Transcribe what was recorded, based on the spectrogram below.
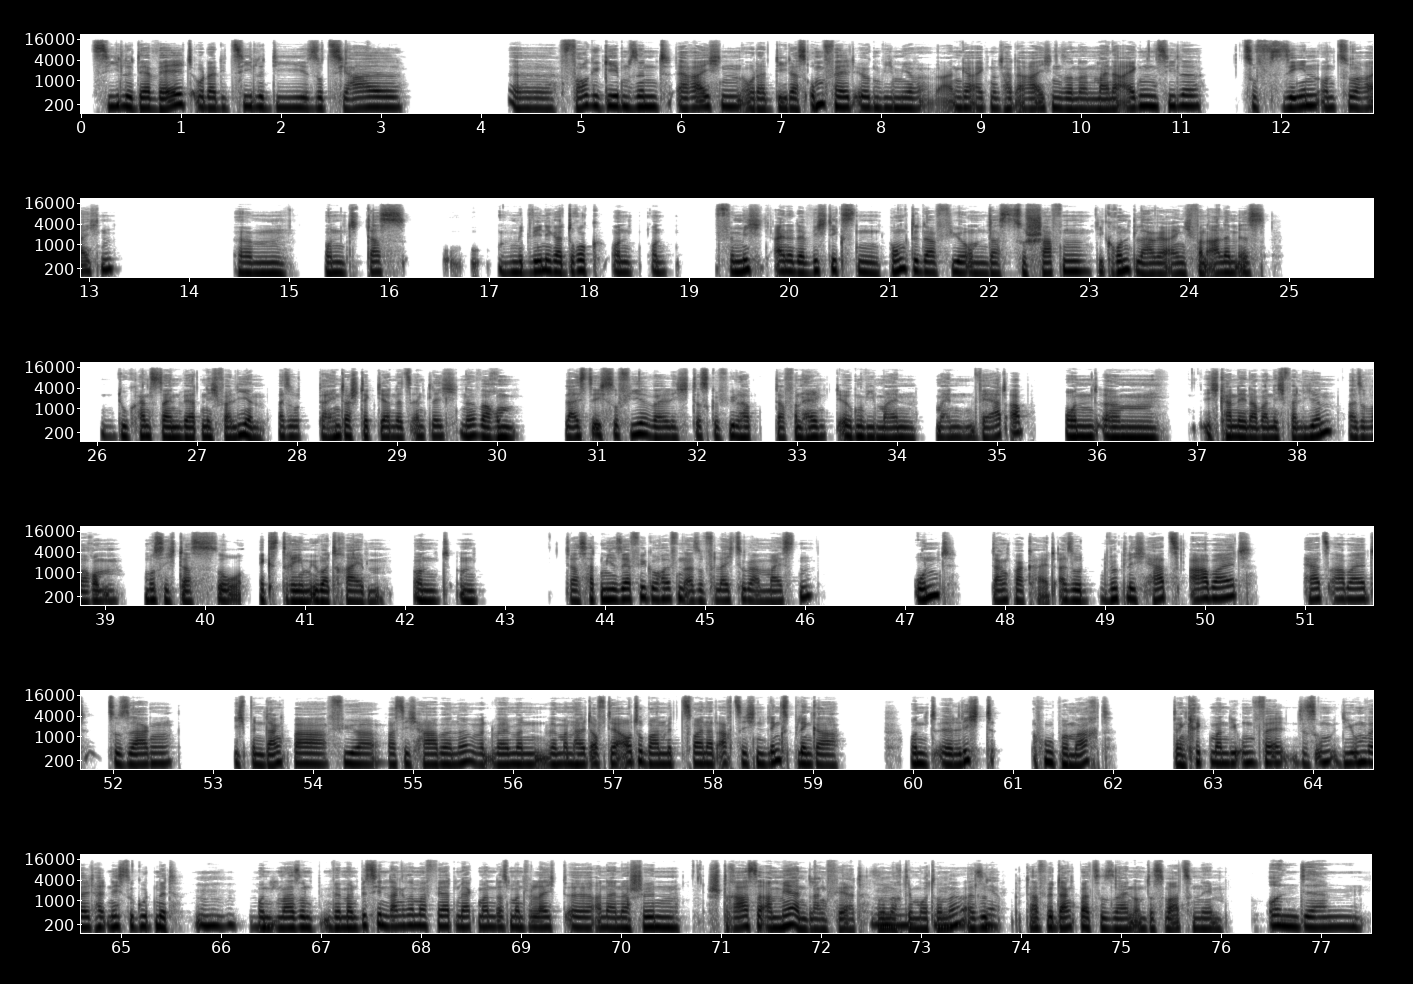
Ziele der Welt oder die Ziele, die sozial äh, vorgegeben sind, erreichen oder die das Umfeld irgendwie mir angeeignet hat, erreichen, sondern meine eigenen Ziele zu sehen und zu erreichen. Ähm, und das mit weniger Druck und, und für mich einer der wichtigsten Punkte dafür, um das zu schaffen, die Grundlage eigentlich von allem ist, du kannst deinen Wert nicht verlieren. Also dahinter steckt ja letztendlich, ne, warum leiste ich so viel? Weil ich das Gefühl habe, davon hält irgendwie mein, mein Wert ab. Und ähm, ich kann den aber nicht verlieren. Also warum muss ich das so extrem übertreiben? Und, und das hat mir sehr viel geholfen, also vielleicht sogar am meisten. Und Dankbarkeit. Also wirklich Herzarbeit, Herzarbeit zu sagen, ich bin dankbar für was ich habe, ne? weil man, wenn man halt auf der Autobahn mit 280 einen Linksblinker und äh, Lichthupe macht, dann kriegt man die Umwelt, das, die Umwelt halt nicht so gut mit. Mhm, mhm. Und mal so, wenn man ein bisschen langsamer fährt, merkt man, dass man vielleicht äh, an einer schönen Straße am Meer entlang fährt, so mhm, nach dem Motto. Ne? Mhm. Also ja. dafür dankbar zu sein und das wahrzunehmen. Und ähm,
